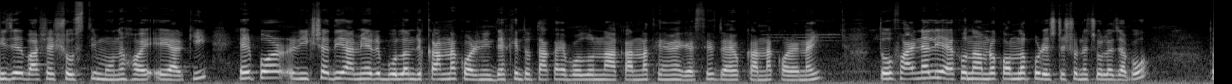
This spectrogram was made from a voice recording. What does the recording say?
নিজের বাসায় স্বস্তি মনে হয় এই আর কি। এরপর রিক্সা দিয়ে আমি আর বললাম যে কান্না করেনি। দেখেন তো তাকায় বলল, না, কান্না থেমে গেছে। যাই হোক, কান্না করে নাই। তো ফাইনালি এখন আমরা কমলাপুর স্টেশনে চলে যাব। তো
